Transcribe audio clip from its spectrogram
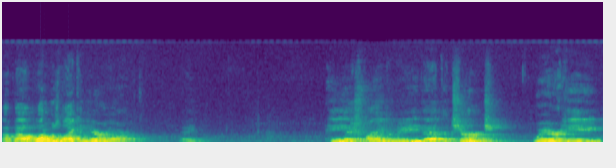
about what it was like in Myanmar he explained to me that the church where he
